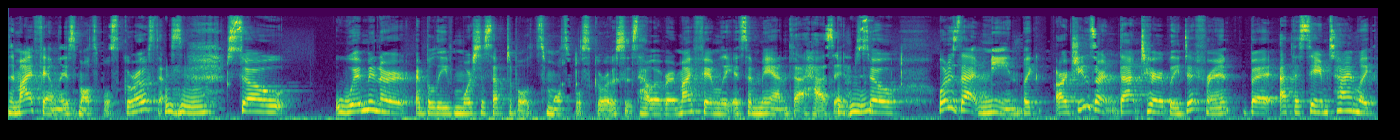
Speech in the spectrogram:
in my family is multiple sclerosis. Mm-hmm. So women are, I believe, more susceptible to multiple sclerosis. However, in my family, it's a man that has it. Mm-hmm. So what does that mean? Like our genes aren't that terribly different, but at the same time, like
